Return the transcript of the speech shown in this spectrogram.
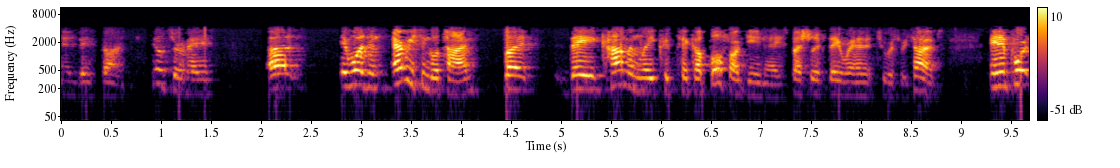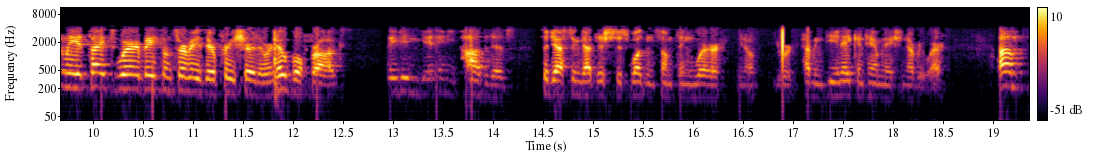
again based on field surveys, uh, it wasn't every single time, but they commonly could pick up bullfrog DNA, especially if they ran it two or three times. And importantly, at sites where, based on surveys, they were pretty sure there were no bullfrogs, they didn't get any positives, suggesting that this just wasn't something where you know you were having DNA contamination everywhere. Um,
